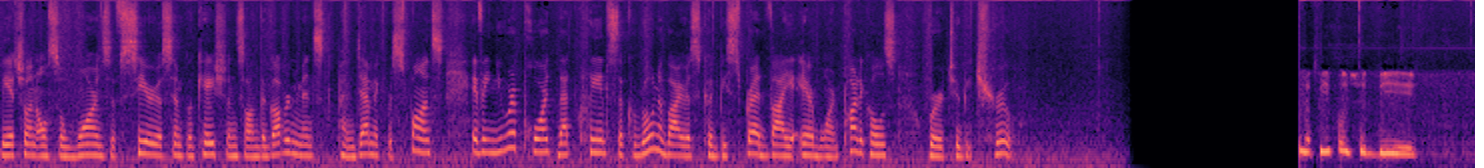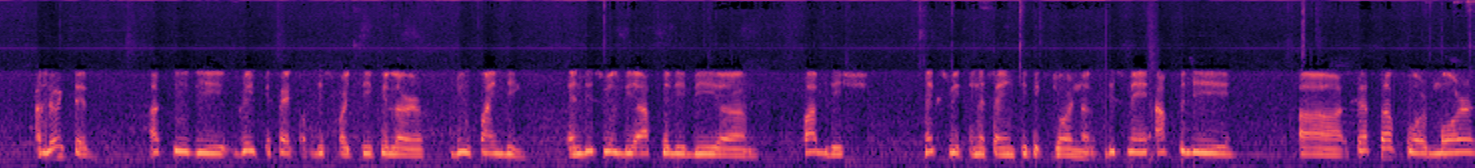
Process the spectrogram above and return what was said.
Leachon also warns of serious implications on the government's pandemic response if a new report that claims the coronavirus could be spread via airborne particles were to be true. The people should be alerted as to the great effect of this particular new finding. And this will be actually be uh, published next week in a scientific journal. This may actually uh, set up for more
